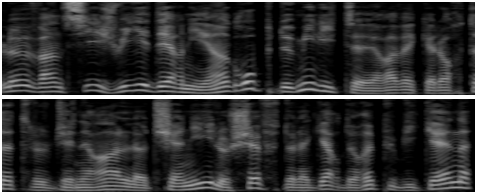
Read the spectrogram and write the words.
Le 26 juillet dernier, un groupe de militaires, avec à leur tête le général Chiani, le chef de la garde républicaine,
